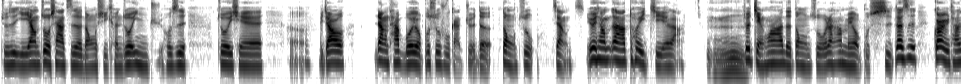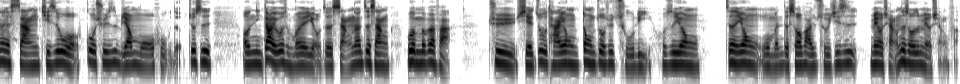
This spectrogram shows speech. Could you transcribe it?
就是一样做下肢的东西，可能做硬举，或是做一些呃比较让他不会有不舒服感觉的动作，这样子，因为像让他退阶啦，嗯，就简化他的动作，让他没有不适。但是关于他那个伤，其实我过去是比较模糊的，就是哦，你到底为什么会有这伤？那这伤我有没有办法？去协助他用动作去处理，或是用真的用我们的手法去处理，其实没有想，那时候是没有想法。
